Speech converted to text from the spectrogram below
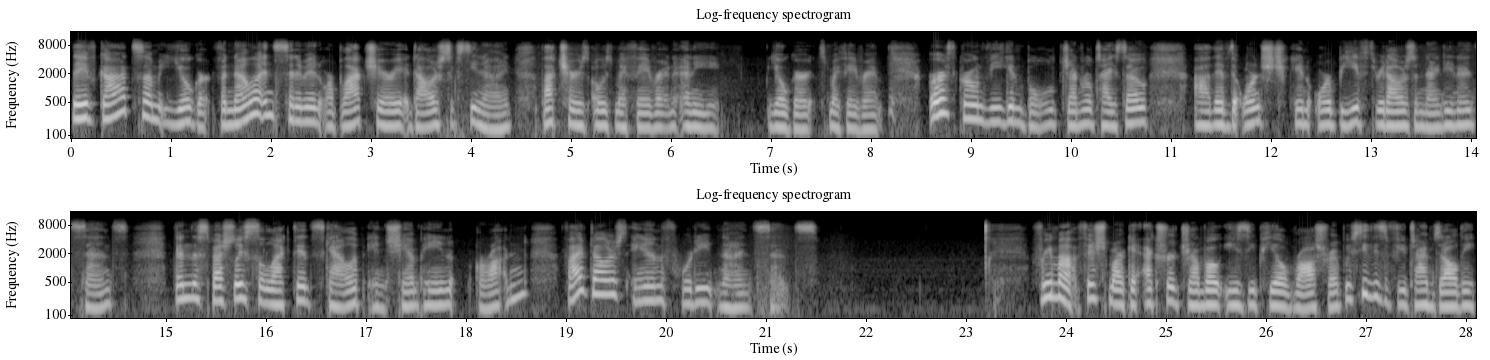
They've got some yogurt, vanilla and cinnamon or black cherry, $1.69. Black cherry is always my favorite in any yogurt. It's my favorite. Earth Grown Vegan Bowl General Tso. Uh, they have the orange chicken or beef, $3.99. Then the specially selected scallop and champagne gratin, $5.49. Fremont Fish Market Extra Jumbo Easy Peel Raw Shrimp. We've seen these a few times at Aldi.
